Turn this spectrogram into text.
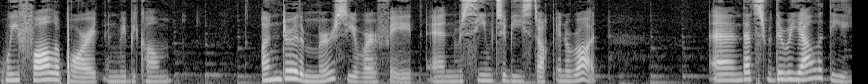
we fall apart and we become under the mercy of our fate and we seem to be stuck in a rut. And that's the reality.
